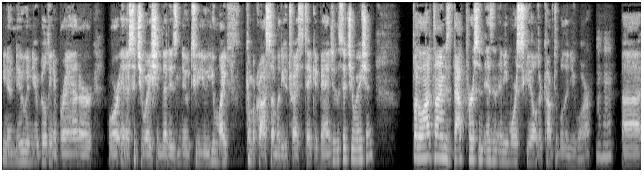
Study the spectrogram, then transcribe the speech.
you know, new and you're building a brand or or in a situation that is new to you. You might come across somebody who tries to take advantage of the situation. But a lot of times that person isn't any more skilled or comfortable than you are. Mm-hmm. Uh,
